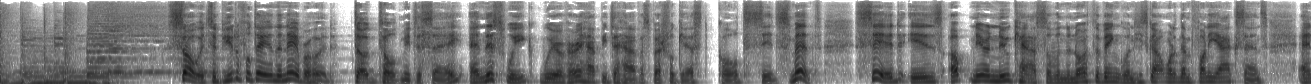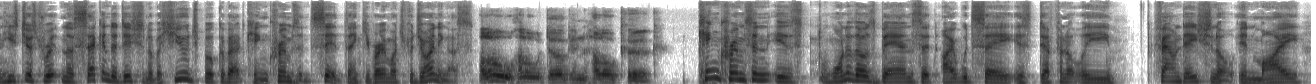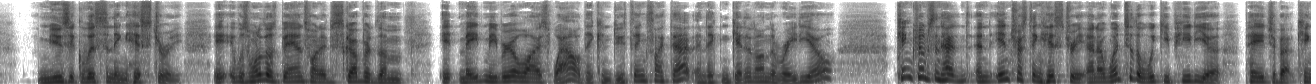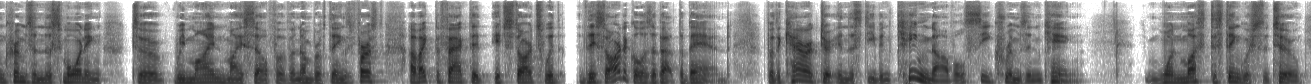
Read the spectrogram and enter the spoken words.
So it's a beautiful day in the neighborhood, Doug told me to say. And this week we are very happy to have a special guest called Sid Smith. Sid is up near Newcastle in the north of England. He's got one of them funny accents and he's just written a second edition of a huge book about King Crimson. Sid, thank you very much for joining us. Hello, hello, Doug, and hello, Kirk. King Crimson is one of those bands that I would say is definitely foundational in my music listening history. It, it, was one of those bands when I discovered them, it made me realize, wow, they can do things like that and they can get it on the radio. King Crimson had an interesting history, and I went to the Wikipedia page about King Crimson this morning to remind myself of a number of things. First, I like the fact that it starts with this article is about the band. For the character in the Stephen King novel, see Crimson King. One must distinguish the two.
